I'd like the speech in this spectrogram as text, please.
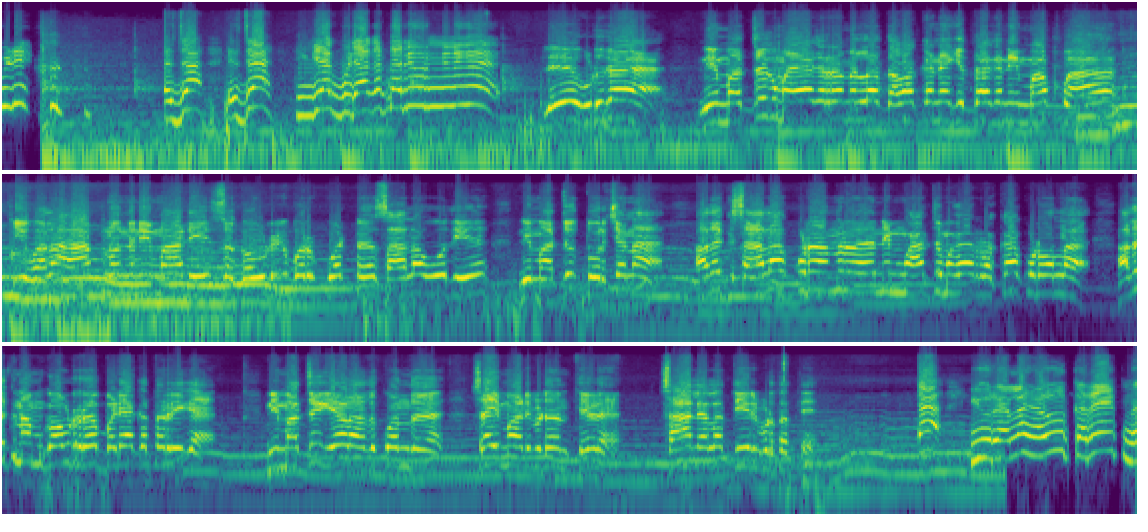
ಬಿಡ್ರಿ. ಬಿಡಿ ಅಜ್ಜ ಅಜ್ಜ ಹಿಂಗ್ಯಾಕ್ ಬಿಡಾಕತ್ತಾರ ಇವ್ರು ನಿನಗೆ? ಲೇ ಹುಡುಗ ನಿಮ್ಮ ಅಜ್ಜಗ ಮಾಯಾಗ ಆರಾಮಿಲ್ಲ ದವಾಖಾನ್ಯಾಗ ಇದ್ದಾಗ ನಿಮ್ಮ ಅಪ್ಪ ಈ ಹೊಲ ಆಪ್ ನೋಂದಣಿ ಮಾಡಿ ಸ ಗೌಡ್ರಿಗೆ ಬರ್ ಕೊಟ್ಟು ಸಾಲ ಓದಿ ನಿಮ್ಮ ಅಜ್ಜಗ್ ತೋರ್ಸ್ಯಾನ. ಅದಕ್ಕೆ ಸಾಲ ಕೊಡ ಅಂದ್ರ ನಿಮ್ಮ ಅಜ್ಜ ಮಗ ರೊಕ್ಕ ಕೊಡವಲ್ಲ ಅದಕ್ಕೆ ನಮ್ ಗೌಡ್ರ ಬಡಿಯಾಕತ್ತಾರ ಈಗ. ನಿಮ್ಮ ಅಜ್ಜಗ್ ಹೇಳ ಅದಕ್ಕೊಂದ್ ಸೈ ಮಾಡಿಬಿಡು ಅಂತ ಹೇಳಿ. ಸಾಲ ಎಲ್ಲ ತೀರಿ ಬಿಡ್ತತಿ ಇವ್ರೆಲ್ಲ ಹೇಳೋದು ಕರೆ ಐತ್ನ?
